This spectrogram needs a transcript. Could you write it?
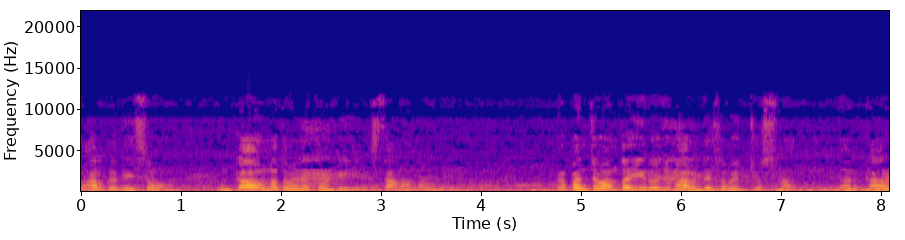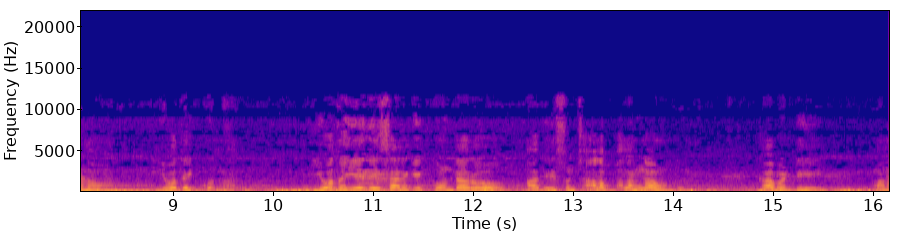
భారతదేశం ఇంకా ఉన్నతమైనటువంటి స్థానంలో ఉంటుంది. ప్రపంచం అంతా ఈరోజు భారతదేశం వైపు చూస్తున్నారు. దానికి కారణం యువత ఎక్కువ ఉన్నారు. యువత ఏ దేశానికి ఎక్కువ ఉంటారో ఆ దేశం చాలా బలంగా ఉంటుంది. కాబట్టి మన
